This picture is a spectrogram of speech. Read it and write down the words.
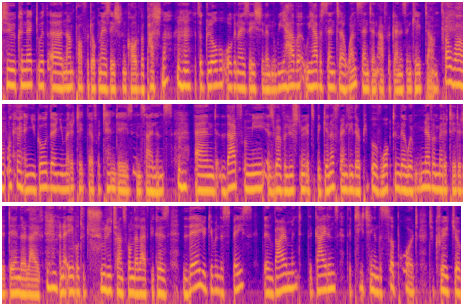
to connect with a nonprofit organization called Vipassana. Mm-hmm. It's a global organization, and we have a we have a center, one center in Africa, and it's in Cape Town. Oh wow, okay. And you go there and you meditate there for 10 days in silence. Mm-hmm. And that for me is revolutionary. It's beginner friendly. There are people who've walked in there who have never meditated a day in their life mm-hmm. and are able to truly transform their life because there you're given the space, the environment, the guidance, the teaching, and the support to create your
